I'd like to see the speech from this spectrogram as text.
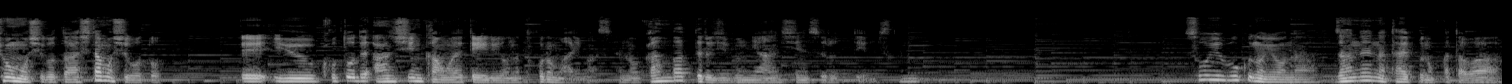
今日も仕事、明日も仕事っていうことで安心感を得ているようなところもあります。あの、頑張ってる自分に安心するっていうんですかね。そういう僕のような残念なタイプの方は、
